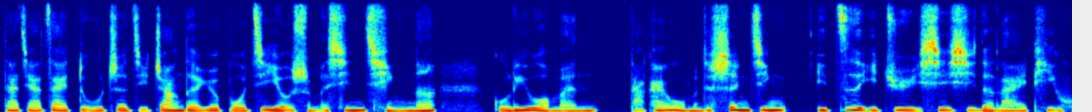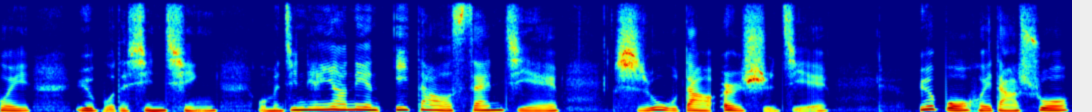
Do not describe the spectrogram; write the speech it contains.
大家在读这几章的约伯记有什么心情呢？鼓励我们打开我们的圣经，一字一句细细的来体会约伯的心情。我们今天要念一到三节，十五到二十节。约伯回答说：“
